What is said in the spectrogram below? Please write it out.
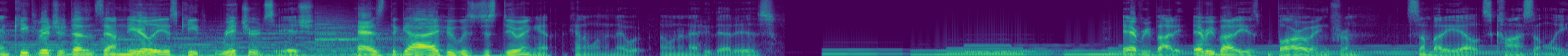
And Keith Richards doesn't sound nearly as Keith Richards ish as the guy who was just doing it. I kind of want to know what I want to know who that is. Everybody, everybody is borrowing from somebody else constantly.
